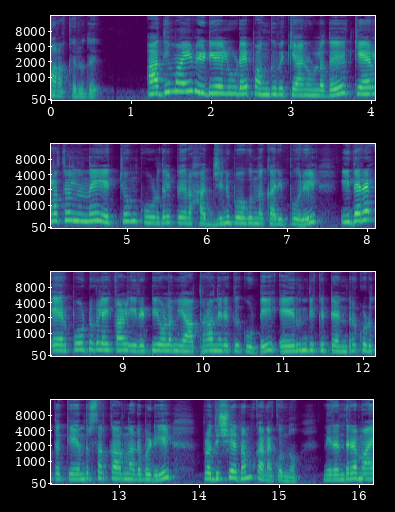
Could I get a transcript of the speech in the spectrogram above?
മറക്കരുത്. ആദ്യമായി വീഡിയോയിലൂടെ പങ്കുവെക്കാനുള്ളത് കേരളത്തിൽ നിന്ന് ഏറ്റവും കൂടുതൽ പേർ ഹജ്ജിന് പോകുന്ന കരിപ്പൂരിൽ ഇതര എയർപോർട്ടുകളേക്കാൾ ഇരട്ടിയോളം യാത്രാനിരക്ക് കൂട്ടി എയർ ഇന്ത്യയ്ക്ക് ടെൻഡർ കൊടുത്ത കേന്ദ്ര സർക്കാർ നടപടിയിൽ പ്രതിഷേധം കനക്കുന്നു. നിരന്തരമായ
